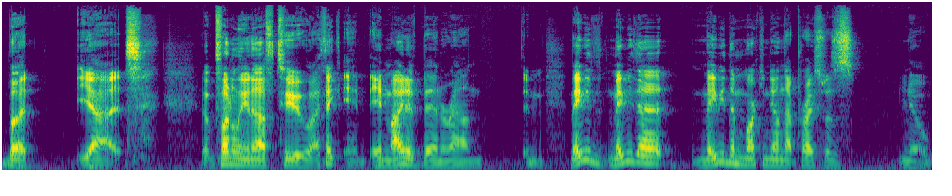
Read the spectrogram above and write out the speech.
but yeah, it's funnily enough too, I think it, it might have been around maybe maybe that maybe them marking down that price was, you know,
